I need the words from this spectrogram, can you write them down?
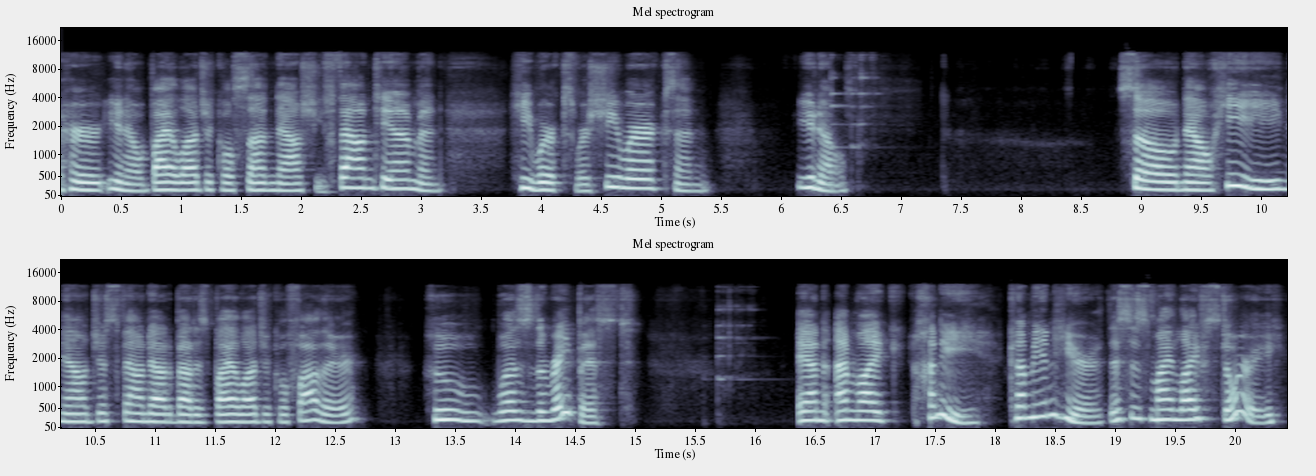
her you know biological son, now she's found him, and he works where she works, and you know So now he now just found out about his biological father, who was the rapist. And I'm like, honey, come in here. This is my life story.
